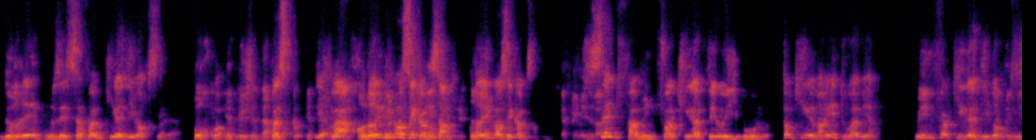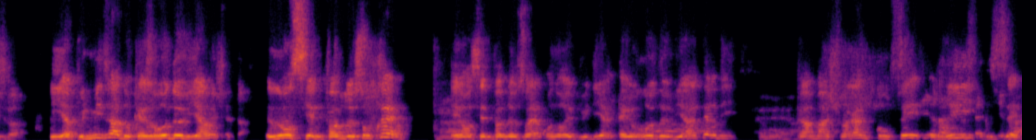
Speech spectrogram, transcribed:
de réépouser sa femme qu'il a divorcée. Pourquoi Parce que, voilà, on aurait pu penser comme ça. On aurait pu penser comme ça. Cette femme, une fois qu'il a fait le hiboum, tant qu'il est marié, tout va bien. Mais une fois qu'il a divorcé, il n'y a plus de mitzvah, donc elle redevient l'ancienne femme de son frère. Et l'ancienne femme de son frère, on aurait pu dire, elle redevient interdite. Kamashwaran qu'on fait Rizet.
